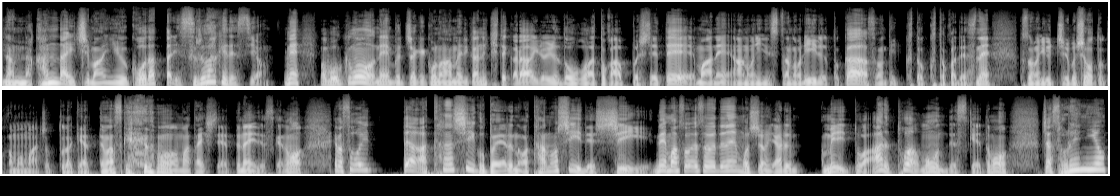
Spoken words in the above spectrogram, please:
なんだかんだ一番有効だったりするわけですよ。ね。まあ、僕もね、ぶっちゃけこのアメリカに来てからいろいろ動画とかアップしてて、まあね、あのインスタのリールとか、その TikTok とかですね、その YouTube ショートとかもまあちょっとだけやってますけれども、まあ大してやってないですけども、やっぱそういっ新しいことをやるのは楽しいですし、ね、まあそれそれでね、もちろんやるメリットはあるとは思うんですけれども、じゃあそれによっ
